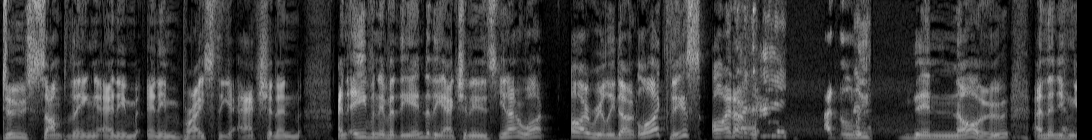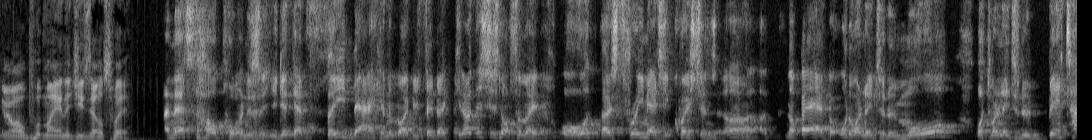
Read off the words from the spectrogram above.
do something and em- and embrace the action, and and even if at the end of the action is, you know what, I really don't like this. I don't. At least then know, and then you can go. I'll put my energies elsewhere. And that's the whole point, isn't it? You get that feedback, and it might be feedback, you know, this is not for me. Or those three magic questions. Oh, not bad, but what do I need to do more? What do I need to do better?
